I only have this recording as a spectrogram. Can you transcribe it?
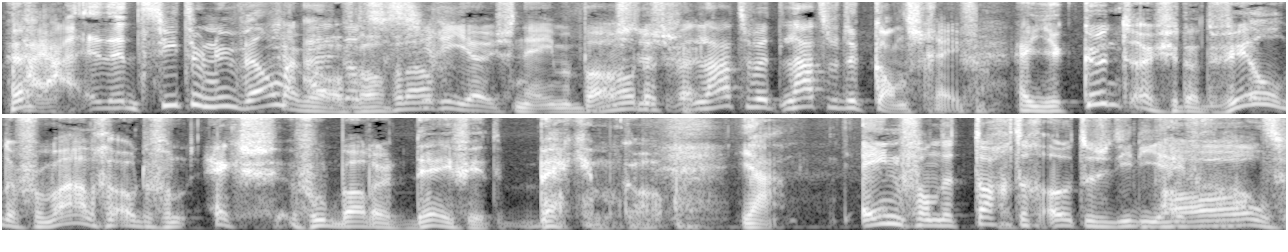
Hè? Nou ja, het ziet er nu wel naar uit dat ze het serieus nemen, Bas. Oh, dus laten we, laten we de kans geven. En je kunt, als je dat wil, de voormalige auto van ex-voetballer David Beckham kopen. Ja, een van de 80 auto's die hij heeft Oh. gehad.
